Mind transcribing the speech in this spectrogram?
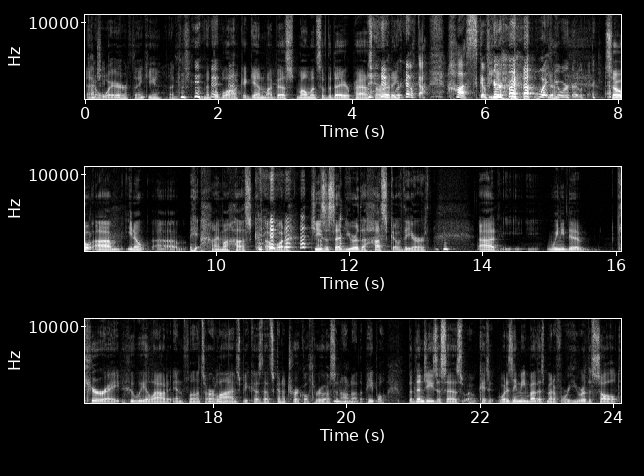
and aware. Thank you. A mental block again. My best moments of the day are past already. we're like a husk of your what you were earlier So, um, you know, uh, I'm a husk of what a, Jesus said, You are the husk of the earth. Uh, we need to curate who we allow to influence our lives because that's going to trickle through us and on other people. But then Jesus says, Okay, so what does he mean by this metaphor? You are the salt.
